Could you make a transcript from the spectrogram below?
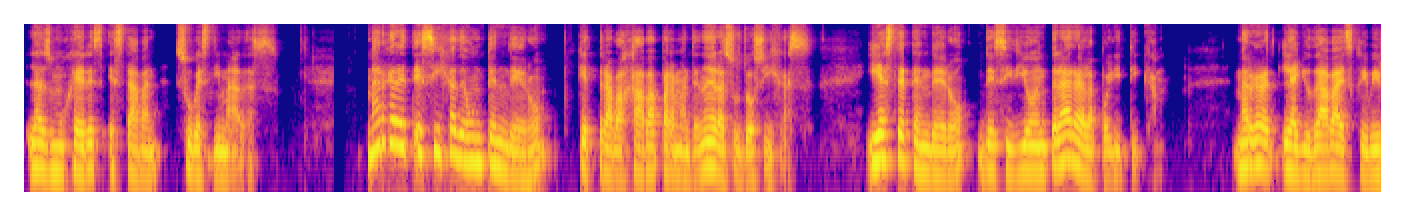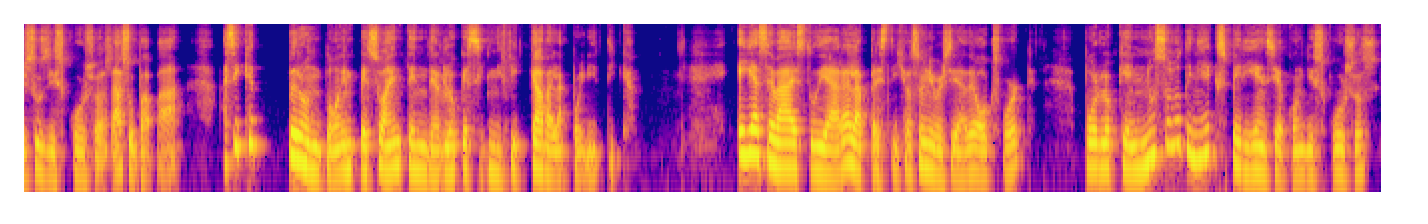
las mujeres estaban subestimadas. Margaret es hija de un tendero que trabajaba para mantener a sus dos hijas, y este tendero decidió entrar a la política. Margaret le ayudaba a escribir sus discursos a su papá, así que pronto empezó a entender lo que significaba la política. Ella se va a estudiar a la prestigiosa Universidad de Oxford, por lo que no solo tenía experiencia con discursos,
